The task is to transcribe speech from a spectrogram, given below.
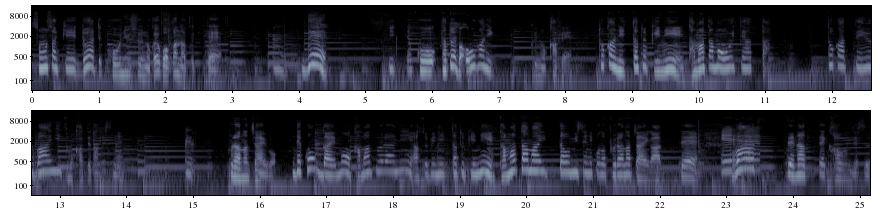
その先どうやって購入するのかよく分かんなくって。うん。でいこう例えばオーガニックのカフェとかに行った時にたまたま置いてあったとかっていう場合にいつも買ってたんですね。うんプラナチャイを。で今回も鎌倉に遊びに行った時にたまたま行ったお店にこのプラナチャイがあってえー、わーってなって買うんです。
